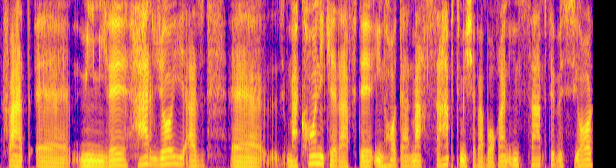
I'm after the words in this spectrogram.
فرد میمیره هر جایی از مکانی که رفته اینها در مغز ثبت میشه و واقعا این ثبت بسیار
